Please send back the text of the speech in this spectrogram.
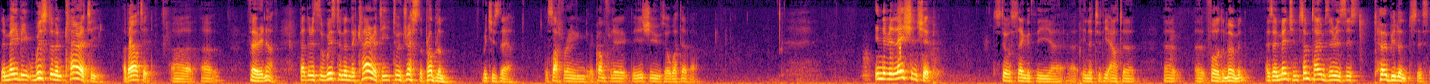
There may be wisdom and clarity about it. Uh, uh, fair enough. But there is the wisdom and the clarity to address the problem which is there the suffering, the conflict, the issues, or whatever. In the relationship, still staying with the uh, uh, inner to the outer uh, uh, for the moment, as I mentioned, sometimes there is this turbulence, this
